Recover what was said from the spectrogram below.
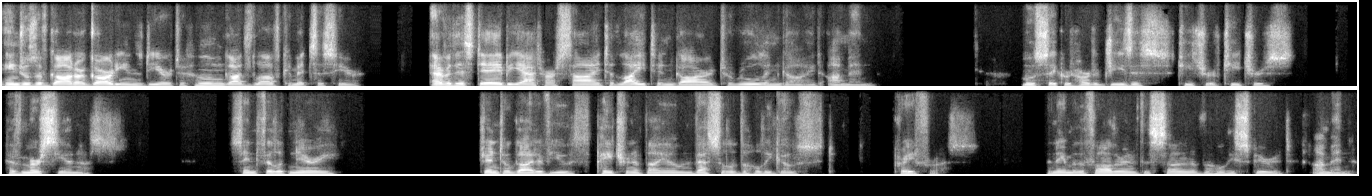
Angels of God, our guardians dear, to whom God's love commits us here, ever this day be at our side to light and guard, to rule and guide. Amen. Most Sacred Heart of Jesus, teacher of teachers, have mercy on us. Saint Philip Neri, gentle guide of youth, patron of thy own, vessel of the Holy Ghost, pray for us. In the name of the Father, and of the Son, and of the Holy Spirit. Amen.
